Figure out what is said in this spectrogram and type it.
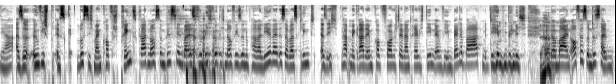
Ja, also irgendwie ist lustig, mein Kopf sprengt gerade noch so ein bisschen, weil es für mich wirklich noch wie so eine Parallelwelt ist, aber es klingt, also ich habe mir gerade im Kopf vorgestellt, dann treffe ich den irgendwie im Bällebad, mit dem bin ich ja. im normalen Office und das ist halt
